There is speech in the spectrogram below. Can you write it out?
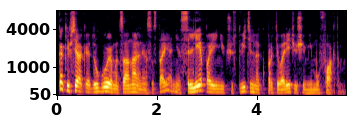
как и всякое другое эмоциональное состояние, слепо и нечувствительно к противоречащим ему фактам.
